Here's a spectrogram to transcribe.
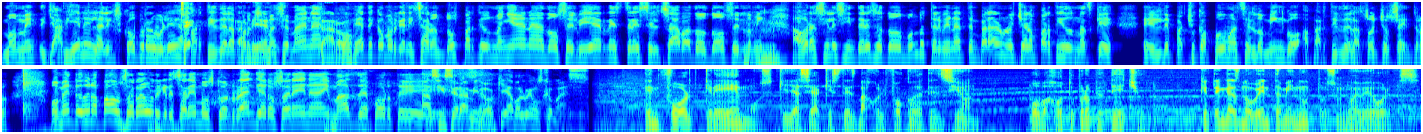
Momento, ya viene la League Cup, Raúl, eh, a partir de la también, próxima semana. claro. Fíjate cómo organizaron. Dos partidos mañana, dos el viernes, tres el sábado, dos el domingo. Ahora sí les interesa a todo el mundo terminar temprano. No echaron partidos más que el de Pachuca Pumas el domingo a partir de las 8 centro. Momento de una pausa, Raúl. Regresaremos con Randy Arozarena y más deporte. Así será, mi Doc. Ya volvemos con más. En Ford creemos que ya sea que estés bajo el foco de atención o bajo tu propio techo, que tengas 90 minutos o 9 horas,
